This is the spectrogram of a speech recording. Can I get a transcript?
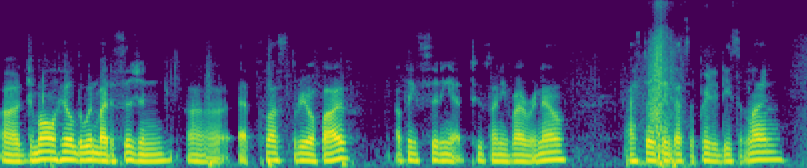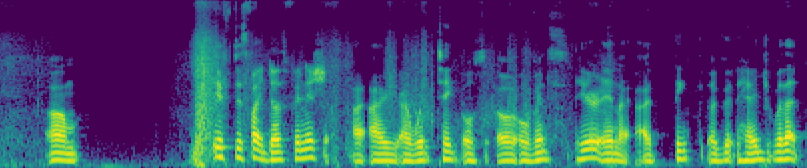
uh, Jamahal Hill to win by decision uh, at plus three hundred five. I think sitting at two seventy five right now. I still think that's a pretty decent line. Um, if this fight does finish, I, I, I would take o- uh, Ovince here, and I, I think a good hedge with that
